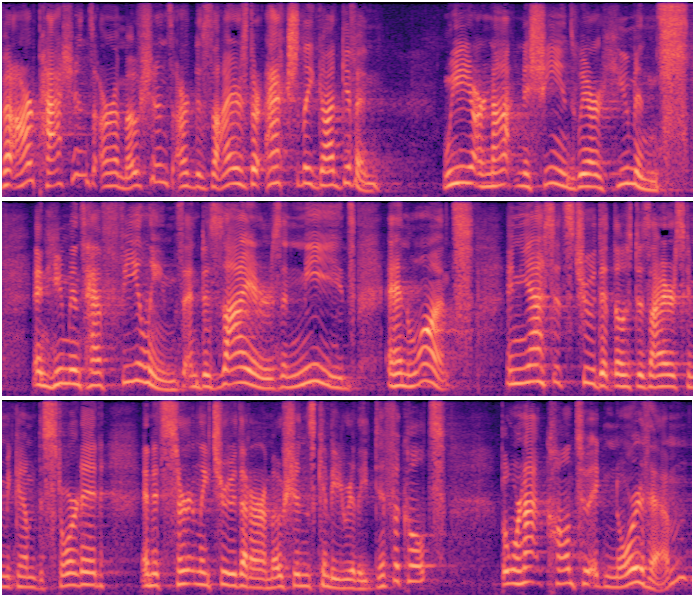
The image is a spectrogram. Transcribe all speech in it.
But our passions, our emotions, our desires, they're actually God given. We are not machines, we are humans. And humans have feelings and desires and needs and wants. And yes, it's true that those desires can become distorted, and it's certainly true that our emotions can be really difficult, but we're not called to ignore them.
